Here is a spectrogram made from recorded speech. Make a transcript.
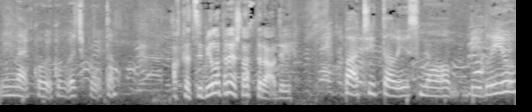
nekoliko već puta. A kad si bila pre, šta ste radili? Pa čitali smo Bibliju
